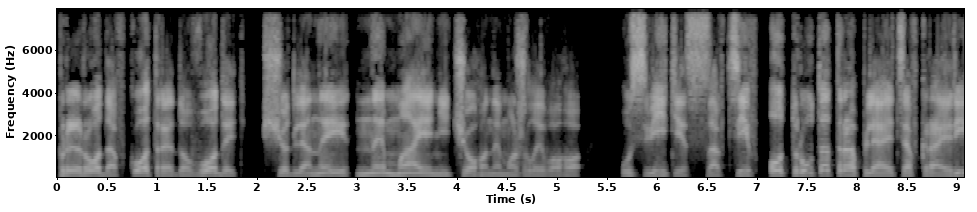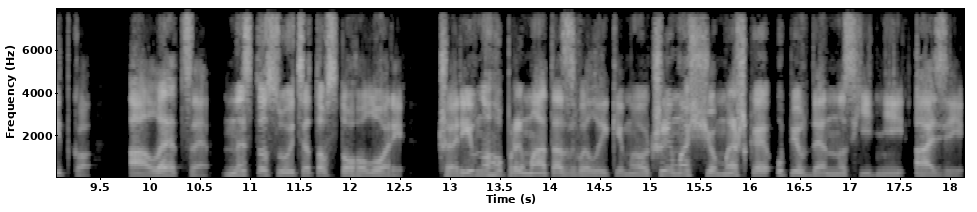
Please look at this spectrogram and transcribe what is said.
Природа вкотре доводить, що для неї немає нічого неможливого. У світі з савців отрута трапляється вкрай рідко, але це не стосується товстого лорі, чарівного примата з великими очима, що мешкає у південно-східній Азії.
